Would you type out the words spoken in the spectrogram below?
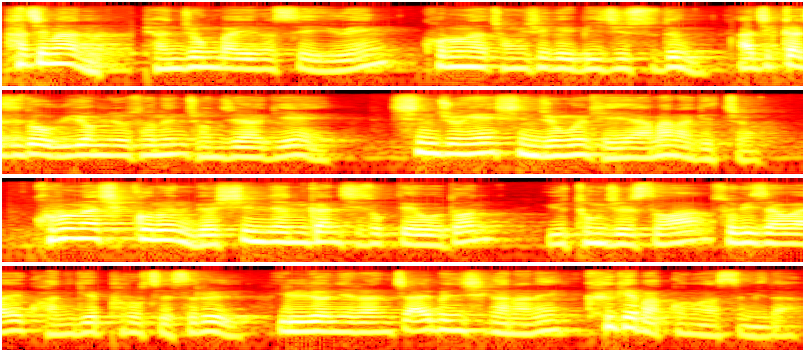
하지만 변종 바이러스의 유행, 코로나 종식의 미지수 등 아직까지도 위험 요소는 존재하기에 신중에 신중을 기해야만 하겠죠. 코로나19는 몇십 년간 지속되어 오던 유통 질서와 소비자와의 관계 프로세스를 1년이라는 짧은 시간 안에 크게 바꿔놓았습니다.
